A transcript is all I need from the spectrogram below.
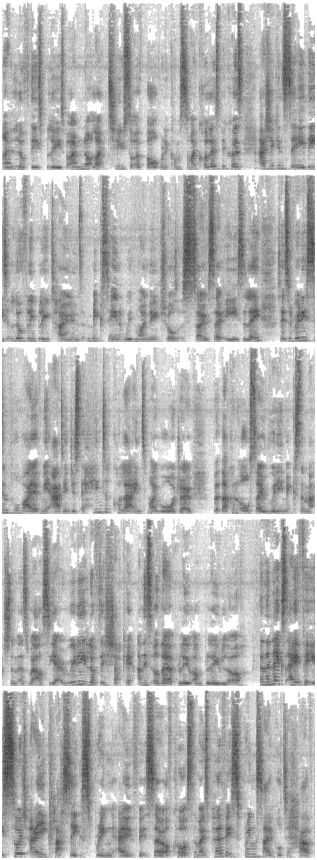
I love these blues but I'm not like too sort of bold when it comes to my colours because as you can see these lovely blue tones mix in with my neutrals so so easily. So it's a really simple way of me adding just a hint of colour into my wardrobe but that can also really mix and match them as well. So yeah really love this jacket and this other blue on blue look then the next outfit is such a classic spring outfit. So of course the most perfect spring staple to have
